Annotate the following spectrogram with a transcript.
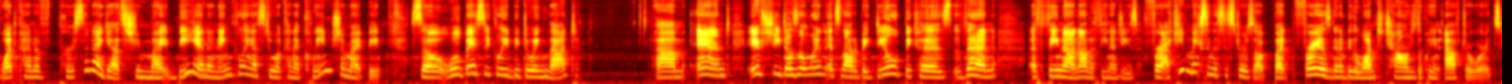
what kind of person I guess she might be and an inkling as to what kind of queen she might be. So we'll basically be doing that. Um, and if she doesn't win, it's not a big deal because then Athena, not Athena, geez, Freya. I keep mixing the sisters up, but Freya is going to be the one to challenge the queen afterwards.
